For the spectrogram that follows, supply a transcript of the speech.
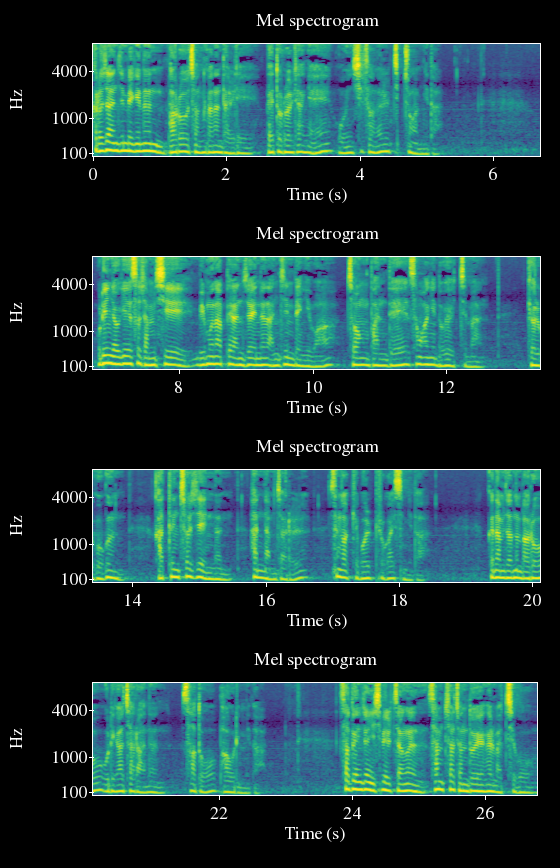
그러자 안진뱅이는 바로 전과는 달리 베도를 향해 온 시선을 집중합니다. 우린 여기에서 잠시 미문 앞에 앉아 있는 안진뱅이와 정반대의 상황이 놓여 있지만 결국은 같은 처지에 있는 한 남자를 생각해 볼 필요가 있습니다. 그 남자는 바로 우리가 잘 아는 사도 바울입니다. 사도행전 21장은 3차 전도여행을 마치고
